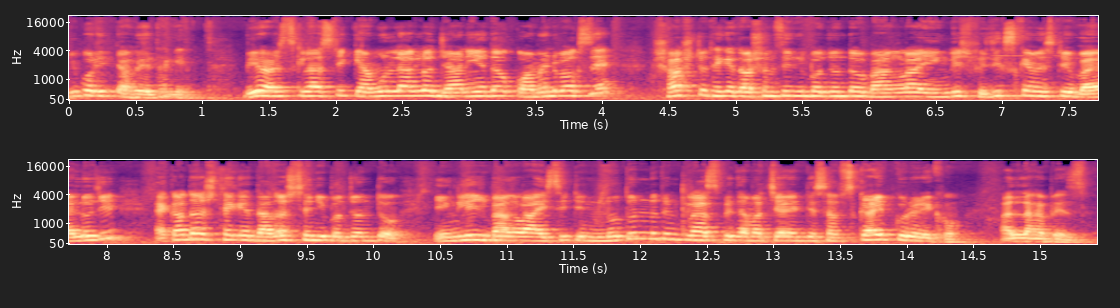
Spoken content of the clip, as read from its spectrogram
বিপরীতটা হয়ে থাকে। ভিউয়ার্স ক্লাসটি কেমন লাগল জানিয়ে দাও কমেন্ট বক্সে ষষ্ঠ থেকে দশম শ্রেণি পর্যন্ত Bangla, English, physics, chemistry, biology, একাদশ থেকে দ্বাদশ শ্রেণি পর্যন্ত ইংলিশ, বাংলা আইসিটির নতুন নতুন ক্লাস পেতে আমার চ্যানেলটি সাবস্ক্রাইব করে রেখো। আল্লাহ হাফেজ।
